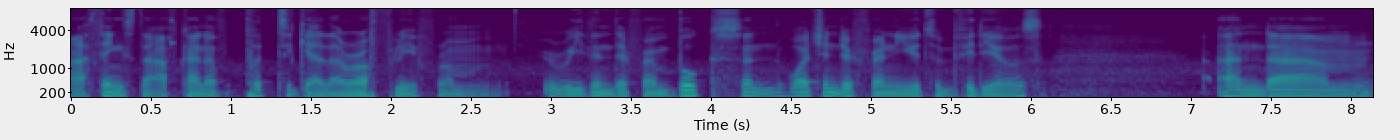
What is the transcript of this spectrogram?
Are things that I've kind of put together roughly from reading different books and watching different YouTube videos. And um,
